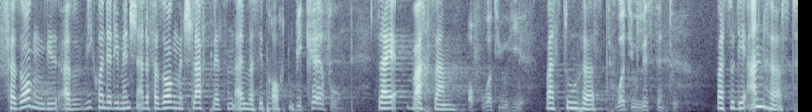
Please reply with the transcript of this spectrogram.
versorgen? Also wie konnte er die Menschen alle versorgen mit Schlafplätzen und allem, was sie brauchten? Be careful Sei wachsam, of what you hear, was du hörst, what you listen to, was du dir anhörst,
